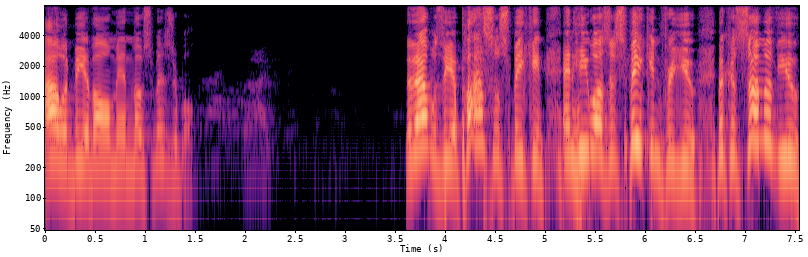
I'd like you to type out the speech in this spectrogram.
I would be of all men most miserable. Now, that was the apostle speaking, and he wasn't speaking for you because some of you,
